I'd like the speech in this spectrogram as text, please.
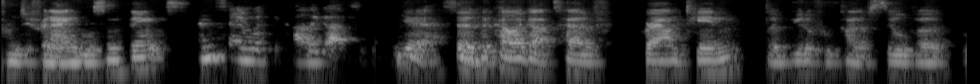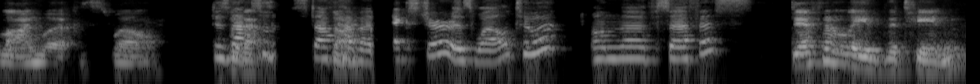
from different angles and things. And same with the Kalighats. Yeah, so the Kalighats have ground tin, the beautiful kind of silver line work as well. Does so that sort of stuff sorry. have a texture as well to it on the surface? Definitely the tin.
